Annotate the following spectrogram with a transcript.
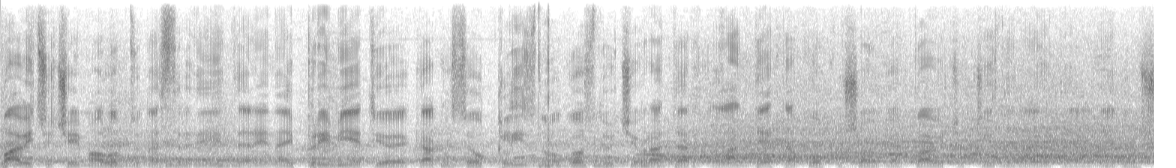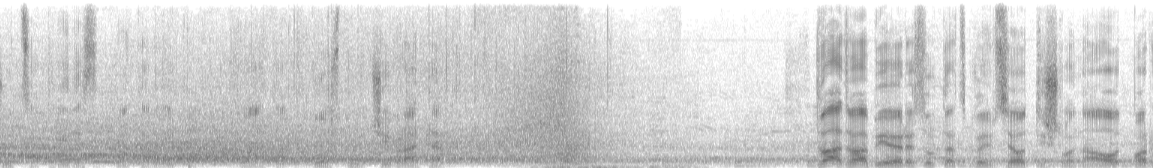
Pavićić je imao loptu na sredini terena i primijetio je kako se okliznuo gostujući vratar Landeta. Pokušao ga je Pavićić iznenaditi, ali njegov šut sa 30 metara ipak hvata gostujući vratar. 2-2 bio je rezultat s kojim se otišlo na odmor.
